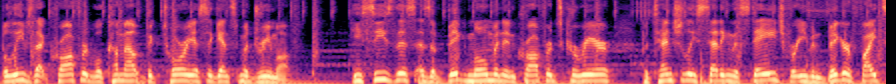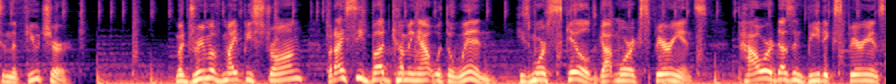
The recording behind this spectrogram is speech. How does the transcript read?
believes that Crawford will come out victorious against Madrimov. He sees this as a big moment in Crawford's career, potentially setting the stage for even bigger fights in the future. Madrimov might be strong, but I see Bud coming out with the win. He's more skilled, got more experience. Power doesn't beat experience.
